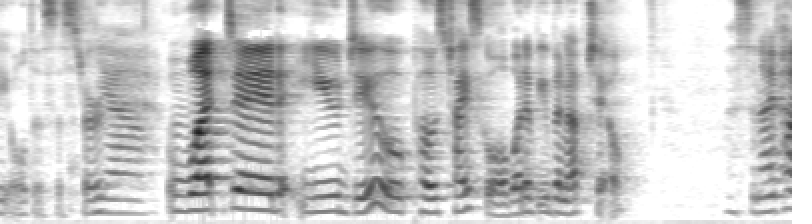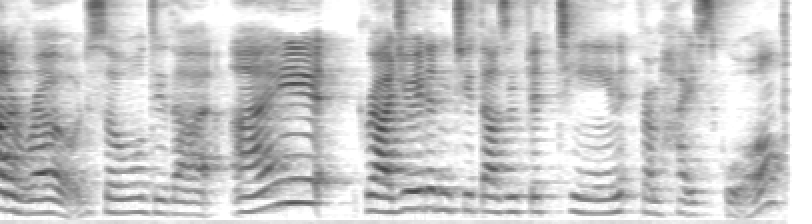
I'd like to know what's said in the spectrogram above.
the oldest sister. Yeah. What did you do post high school? What have you been up to? Listen i've had a road so we'll do that. I graduated in 2015 from high school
